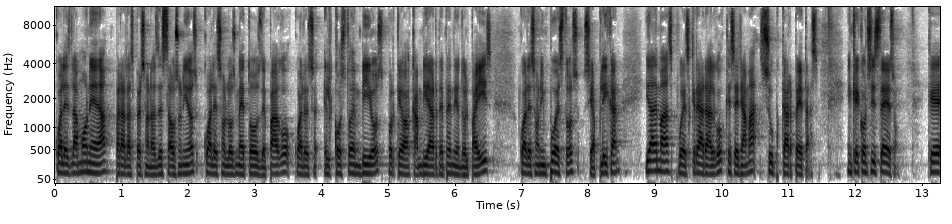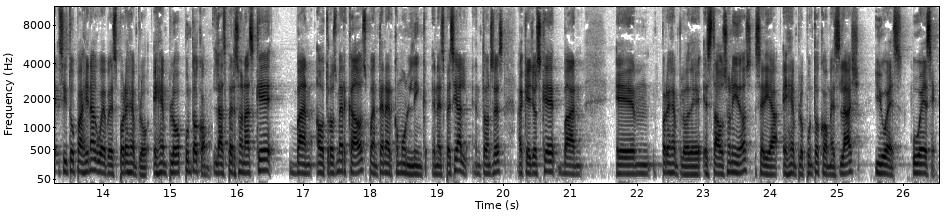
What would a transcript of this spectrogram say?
cuál es la moneda para las personas de Estados Unidos, cuáles son los métodos de pago, cuál es el costo de envíos, porque va a cambiar dependiendo del país, cuáles son impuestos, si aplican, y además puedes crear algo que se llama subcarpetas. ¿En qué consiste eso? que si tu página web es, por ejemplo, ejemplo.com, las personas que van a otros mercados pueden tener como un link en especial. Entonces, aquellos que van, em, por ejemplo, de Estados Unidos, sería ejemplo.com slash US, US.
